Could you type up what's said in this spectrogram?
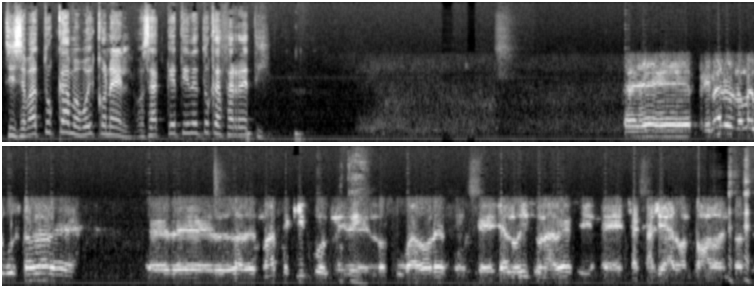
si se va Tuca, me voy con él. O sea, ¿qué tiene Tuca Ferretti? Eh, primero, no me gusta hablar de, de los demás equipos ni de los jugadores, porque ya lo hice una vez y me chacalearon todo, entonces.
